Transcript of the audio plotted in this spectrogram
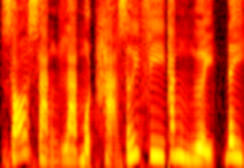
Rõ ràng là một hạ giới phi thăng người, đây.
